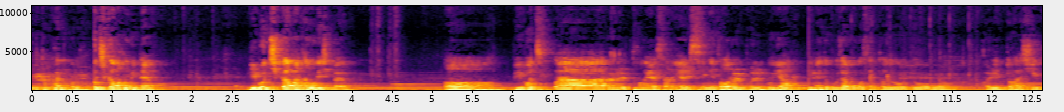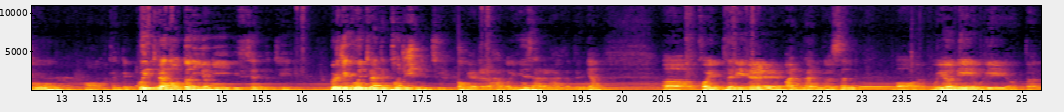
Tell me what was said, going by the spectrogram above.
저희 톡하는 걸 리보 치과만 하고 있나요? 리보 치과만 하고 계신가요? 어, 미보 치과를 통해서 열심히 돈을 벌고요. 팀에도 무자보고 센터도 또 건립도 하시고 어 근데 코인트라는 어떤 인연이 있으셨는지 왜 이렇게 코인트한테 퍼주시는지 소개를 하고 인사를 하거든요. 어, 코인트리를 만난 것은 뭐 우연히 우리 어떤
